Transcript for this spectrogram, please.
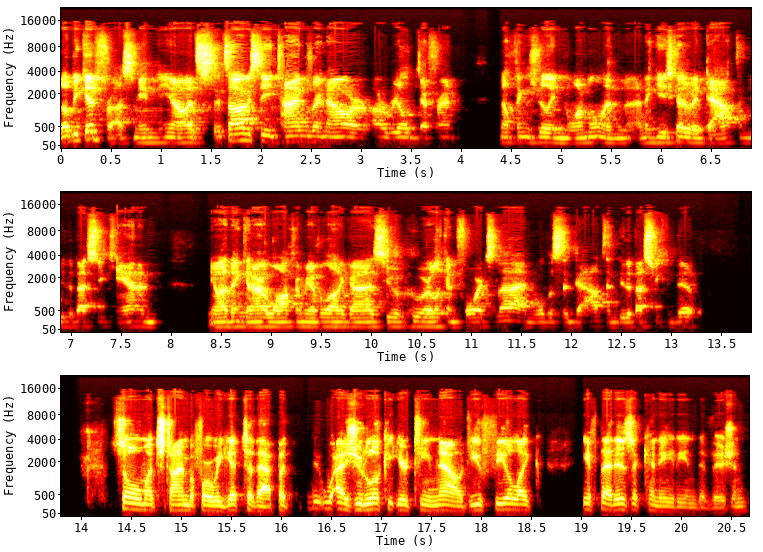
it'll be good for us. I mean, you know, it's it's obviously times right now are are real different. Nothing's really normal, and I think you just got to adapt and do the best you can. And you know, I think in our locker room we have a lot of guys who who are looking forward to that, and we'll just adapt and do the best we can do so much time before we get to that. But as you look at your team now, do you feel like if that is a Canadian division,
